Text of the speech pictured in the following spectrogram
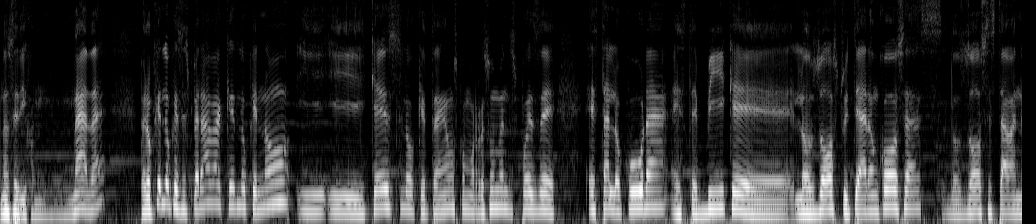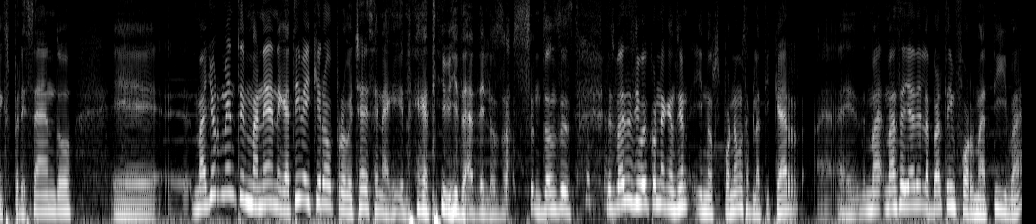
no se dijo nada. Pero qué es lo que se esperaba, qué es lo que no y, qué es lo que tenemos como resumen después de esta locura. Este vi que los dos tuitearon cosas, los dos estaban expresando eh, mayormente en manera negativa y quiero aprovechar esa neg- negatividad de los dos. Entonces, ¿les parece si voy con una canción y nos ponemos a platicar eh, eh, más allá de la parte informativa,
